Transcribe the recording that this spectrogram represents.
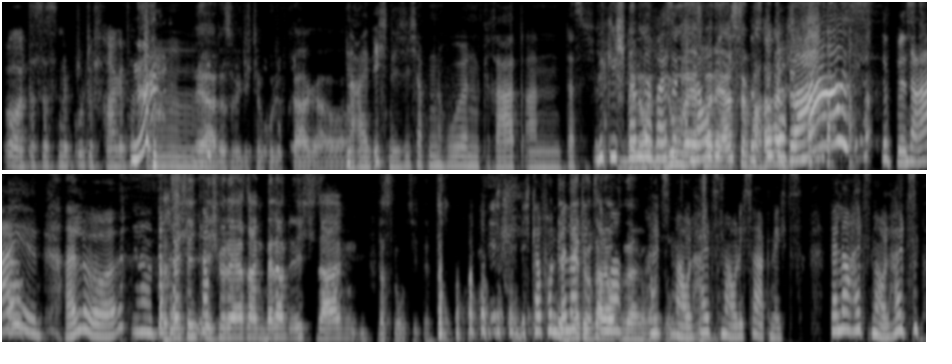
Oh, das ist eine gute Frage. Ne? tatsächlich. Ja, das ist wirklich eine gute Frage, aber Nein, ich nicht. Ich habe einen hohen Grad an, dass ich. Vicky, spannenderweise du wärst glaube meine ich, erste dass Wahl. du der Erste bist. Nein! Hallo! Ja, doch, tatsächlich, ich glaube, ich würde eher sagen, Bella und ich sagen, das lohnt sich nicht. ich, ich glaub, von Bella geht uns alle immer lohnt Halsmaul. Halsmaul, ich sag nichts. Bella, Halsmaul, Halsmaul.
